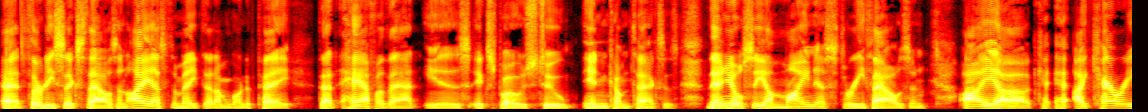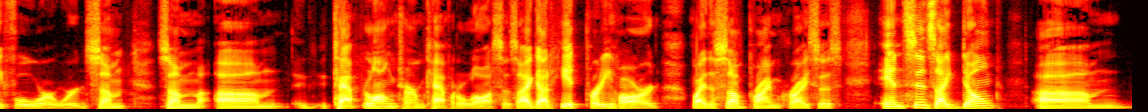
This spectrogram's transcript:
at 36,000. I estimate that I'm going to pay that half of that is exposed to income taxes. Then you'll see a minus 3,000. I, uh, ca- I carry forward some, some, um, cap, long-term capital losses. I got hit pretty hard by the subprime crisis. And since I don't um,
